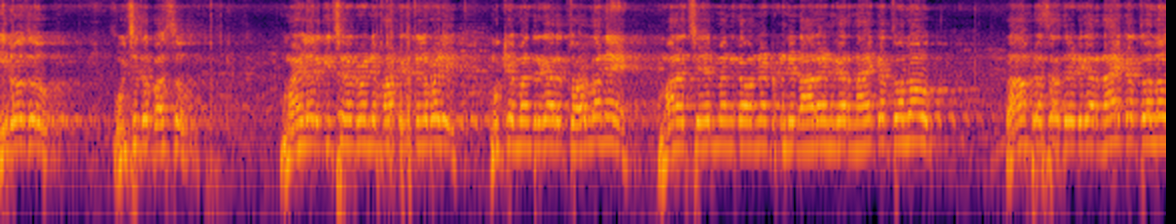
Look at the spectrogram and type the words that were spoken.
ఈరోజు ఉచిత బస్సు మహిళలకు ఇచ్చినటువంటి మాటకి నిలబడి ముఖ్యమంత్రి గారు త్వరలోనే మన చైర్మన్గా ఉన్నటువంటి నారాయణ గారి నాయకత్వంలో రామప్రసాద్ రెడ్డి గారి నాయకత్వంలో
